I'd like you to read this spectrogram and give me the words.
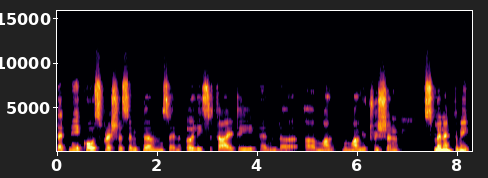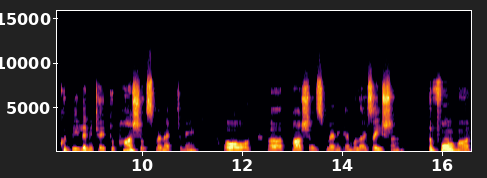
that may cause pressure symptoms and early satiety and uh, uh, mal- malnutrition, splenectomy could be limited to partial splenectomy or uh, partial splenic embolization. The former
